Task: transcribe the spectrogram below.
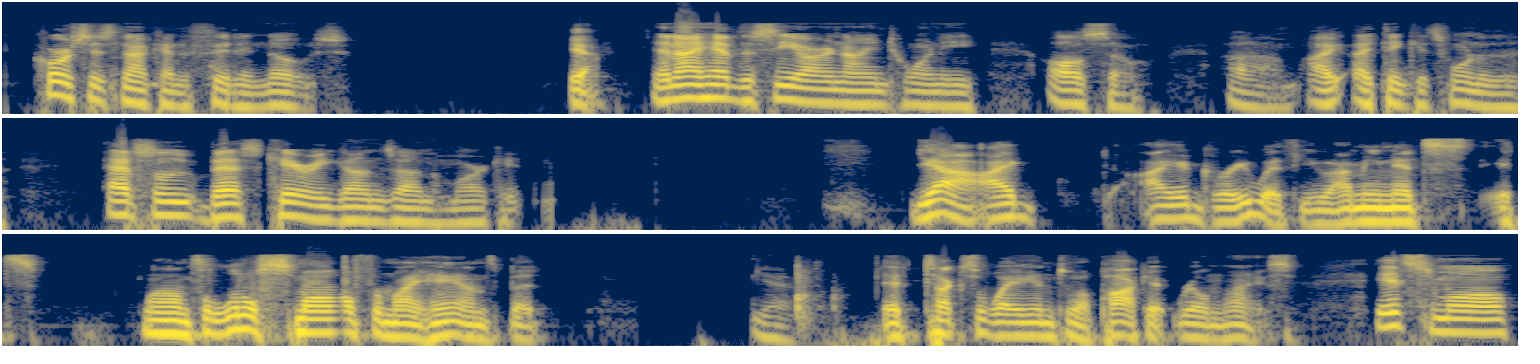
Of course it's not going to fit in those. Yeah. And I have the CR 920 also. Um, I, I think it's one of the absolute best carry guns on the market. Yeah, I I agree with you. I mean, it's it's well, it's a little small for my hands, but Yeah. it tucks away into a pocket real nice. It's small,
